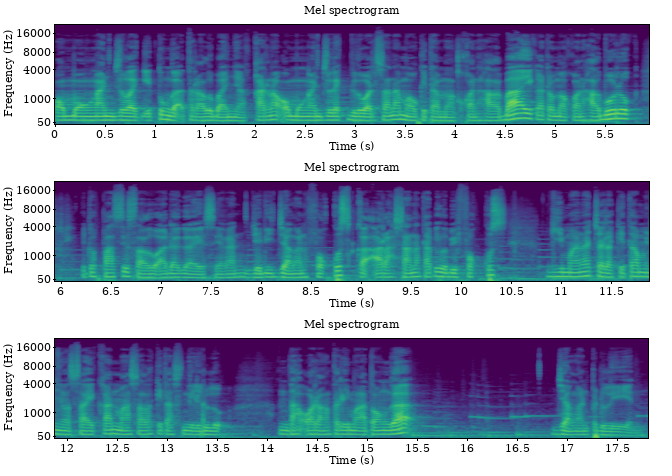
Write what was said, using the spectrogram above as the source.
omongan jelek itu nggak terlalu banyak. Karena omongan jelek di luar sana mau kita melakukan hal baik atau melakukan hal buruk itu pasti selalu ada guys ya kan? Jadi jangan fokus ke arah sana tapi lebih fokus gimana cara kita menyelesaikan masalah kita sendiri dulu. Entah orang terima atau enggak jangan peduliin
